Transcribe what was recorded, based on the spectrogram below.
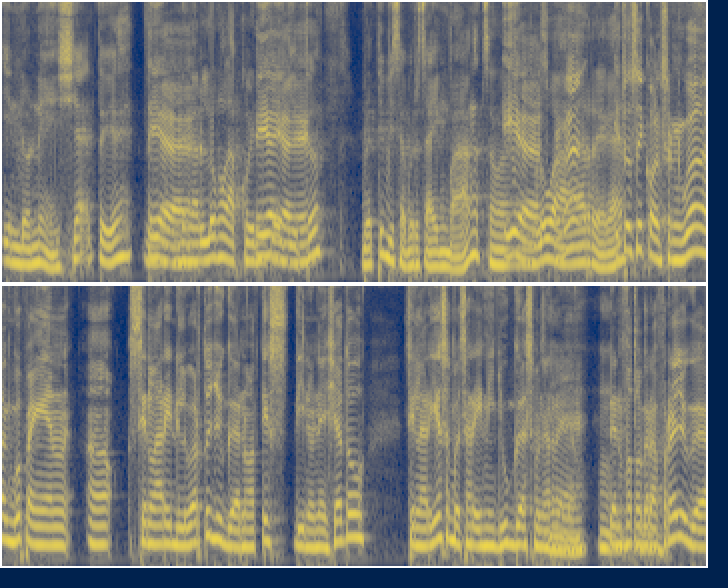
Indonesia tuh ya dengan, Iya. dengan lu ngelakuin Iya, kayak iya, gitu. Berarti bisa bersaing banget sama Iya, yang luar ya kan. Itu sih concern gue. Gue pengen uh, scene lari di luar tuh juga notice di Indonesia tuh scene larinya sebesar ini juga sebenarnya. Iya. Hmm, Dan fotografernya juga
